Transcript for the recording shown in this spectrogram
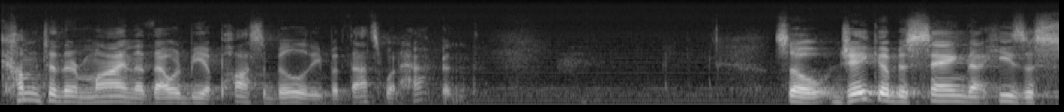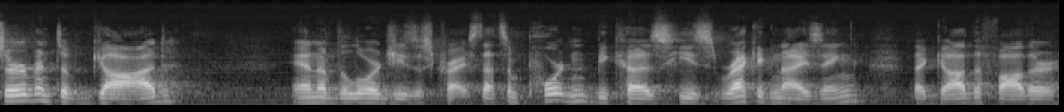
come to their mind that that would be a possibility, but that's what happened. So Jacob is saying that he's a servant of God and of the Lord Jesus Christ. That's important because he's recognizing that God the Father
